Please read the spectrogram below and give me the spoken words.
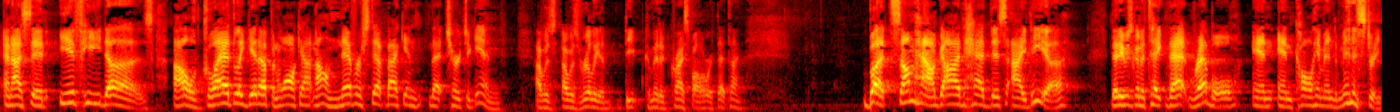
And I said, if he does, I'll gladly get up and walk out and I'll never step back in that church again. I was, I was really a deep committed Christ follower at that time. But somehow God had this idea that he was going to take that rebel and, and call him into ministry.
